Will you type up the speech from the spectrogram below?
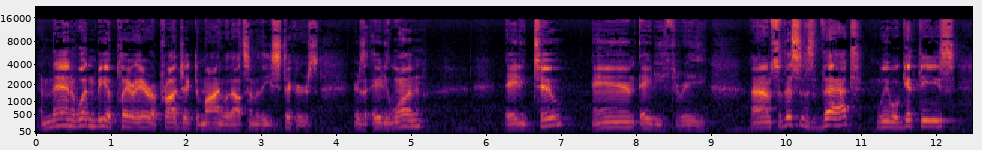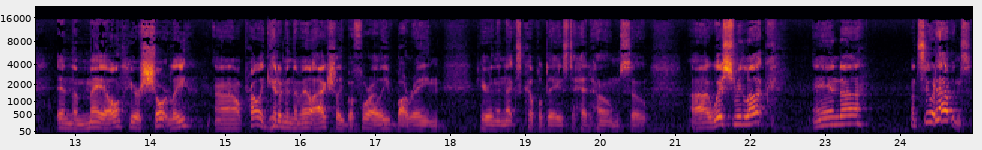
And then it wouldn't be a player era project of mine without some of these stickers. There's an 81, 82, and 83. Um, so this is that. We will get these in the mail here shortly. Uh, I'll probably get them in the mail actually before I leave Bahrain here in the next couple days to head home. So uh, wish me luck and uh, let's see what happens.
